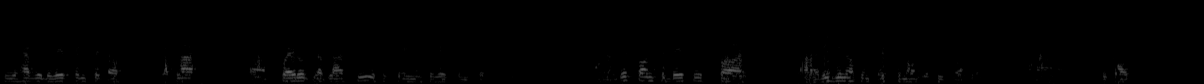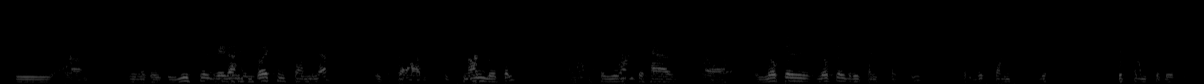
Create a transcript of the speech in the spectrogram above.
So you have the wavefront set of Laplace uh, square root Laplace u is the same as the wave function uh, this forms the basis for uh, region of interest tomography problems uh, because the um, you know the, the usual radon inversion formula it's uh, it's non-local. Uh, so you want to have uh, local local reconstructions. So this forms this this forms the basis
